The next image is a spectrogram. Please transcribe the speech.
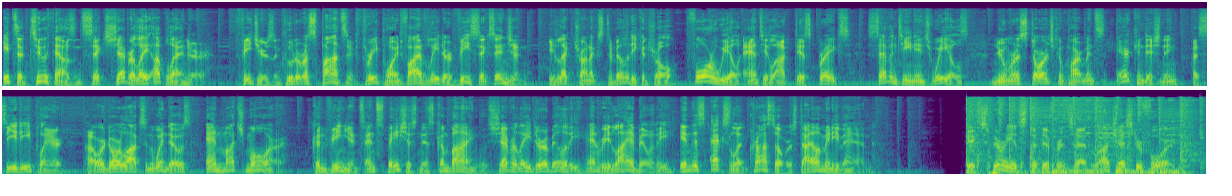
It's a 2006 Chevrolet Uplander. Features include a responsive 3.5-liter V6 engine, electronic stability control, four-wheel anti-lock disc brakes, 17-inch wheels, numerous storage compartments, air conditioning, a CD player, power door locks and windows, and much more. Convenience and spaciousness combine with Chevrolet durability and reliability in this excellent crossover style minivan. Experience the difference at Rochester Ford.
